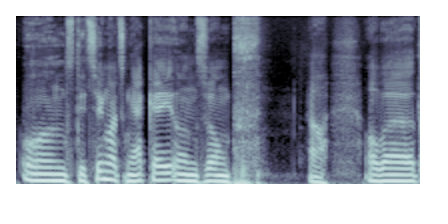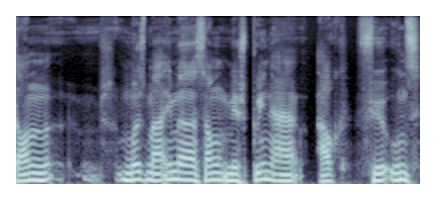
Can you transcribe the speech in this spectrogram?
und die ziehen halt das und sagen, pff, ja. Aber dann muss man immer sagen, wir spielen auch, für uns.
